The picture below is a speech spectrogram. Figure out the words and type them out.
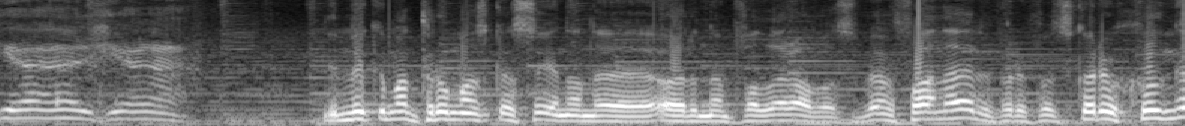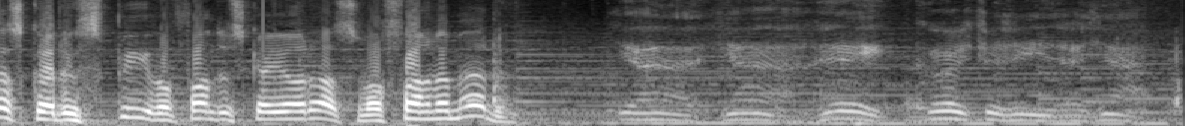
Tjena, tjena. Det är mycket man tror man ska se innan öronen faller av oss. Vem fan är du för det? Ska du sjunga? Ska du spy? Vad fan du ska göra? Så vad fan, vem är du? Tjena, tjena. Hej, kors och vidare. Tjena.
